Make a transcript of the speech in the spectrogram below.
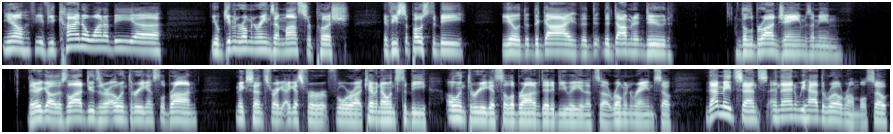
you know, if you, you kind of want to be, uh, you know, giving Roman Reigns that monster push, if he's supposed to be, you know, the, the guy, the, the dominant dude, the LeBron James, I mean, There you go. There's a lot of dudes that are 0 3 against LeBron. Makes sense for I guess for for uh, Kevin Owens to be 0 3 against the LeBron of WWE, and that's uh, Roman Reigns. So that made sense. And then we had the Royal Rumble. So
